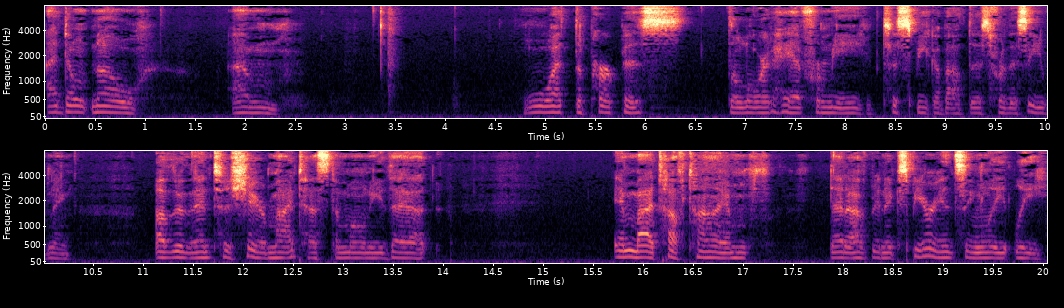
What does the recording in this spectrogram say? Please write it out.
I don't know um, what the purpose the Lord had for me to speak about this for this evening, other than to share my testimony that in my tough times that I've been experiencing lately,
